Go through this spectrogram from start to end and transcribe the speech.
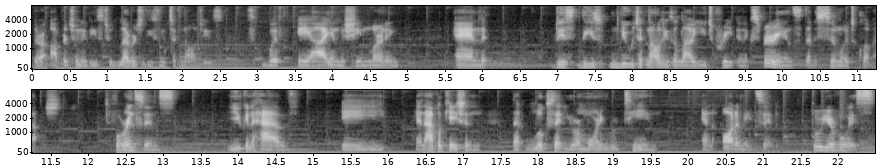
there are opportunities to leverage these new technologies with AI and machine learning. And this, these new technologies allow you to create an experience that is similar to Clubhouse. For instance, you can have a an application that looks at your morning routine and automates it through your voice.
